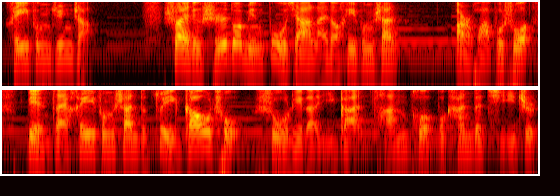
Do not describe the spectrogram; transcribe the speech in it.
黑风军长率领十多名部下来到黑风山，二话不说，便在黑风山的最高处树立了一杆残破不堪的旗帜，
